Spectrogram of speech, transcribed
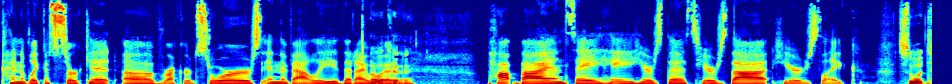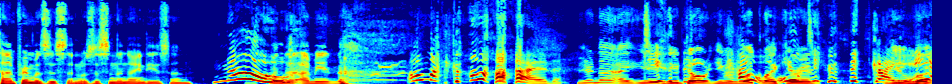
kind of like a circuit of record stores in the valley that I would Okay. pop by and say, "Hey, here's this, here's that, here's like." So, what time frame was this Then Was this in the nineties then? No, I mean, oh my god! you're not. I, you, Do you, think- don't. You look like you're in. You I you look-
